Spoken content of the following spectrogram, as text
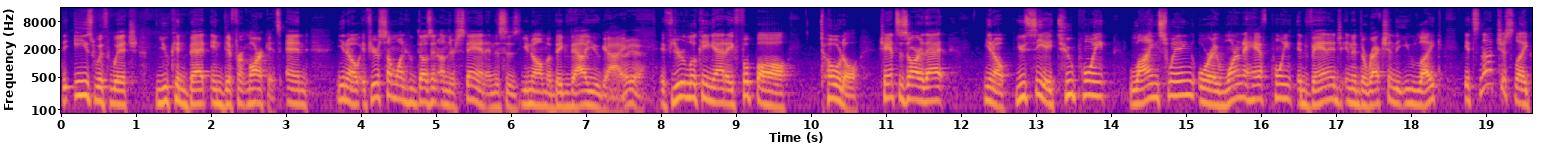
The ease with which you can bet in different markets and you know, if you're someone who doesn't understand, and this is, you know, I'm a big value guy. Oh, yeah. If you're looking at a football total, chances are that, you know, you see a two point line swing or a one and a half point advantage in a direction that you like, it's not just like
